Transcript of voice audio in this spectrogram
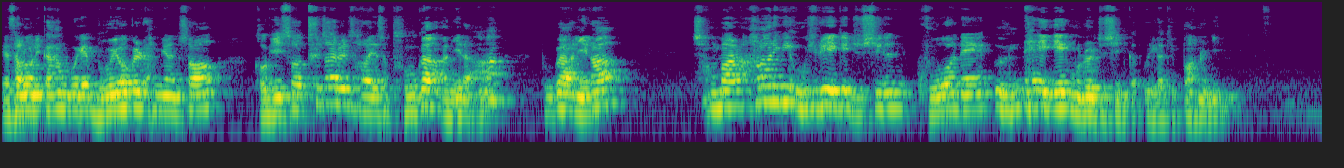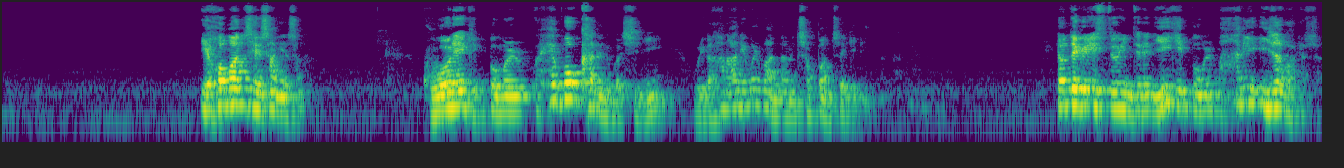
데살로니카 한국에 무역을 하면서 거기서 투자를 잘해서 부가 아니라 부가 아니라 정말 하나님이 우리에게 주시는 구원의 은혜의 문을 주시니까 우리가 기뻐하는 일입니다. 이 험한 세상에서 구원의 기쁨을 회복하는 것이 우리가 하나님을 만나는 첫 번째 길입니다. 현대 그리스도인들은 이 기쁨을 많이 잊어버렸어요.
